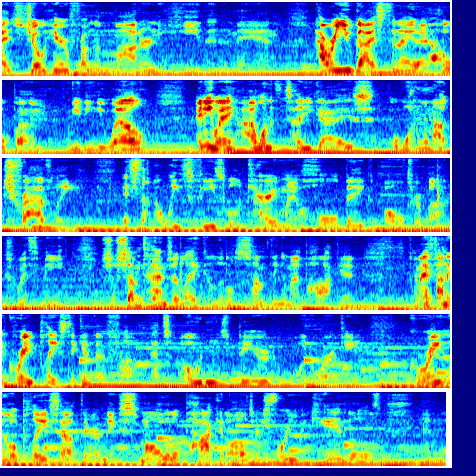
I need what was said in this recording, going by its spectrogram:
Guys, Joe here from the Modern Heathen Man. How are you guys tonight? I hope I'm meeting you well. Anyway, I wanted to tell you guys while I'm out traveling, it's not always feasible to carry my whole big altar box with me. So sometimes I like a little something in my pocket. And I found a great place to get that from. That's Odin's Beard Woodworking. Great little place out there. It makes small little pocket altars for you with candles and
